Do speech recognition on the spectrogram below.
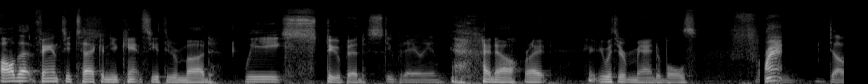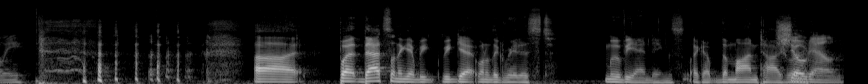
All that fancy tech and you can't see through mud. Weak, Stupid. stupid alien, I know, right? With your mandibles. dummy. Uh, but that's when again we, we get one of the greatest movie endings, like a, the montage Showdown.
